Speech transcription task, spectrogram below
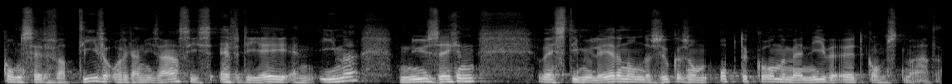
conservatieve organisaties, FDA en IMA, nu zeggen wij stimuleren onderzoekers om op te komen met nieuwe uitkomstmaten.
